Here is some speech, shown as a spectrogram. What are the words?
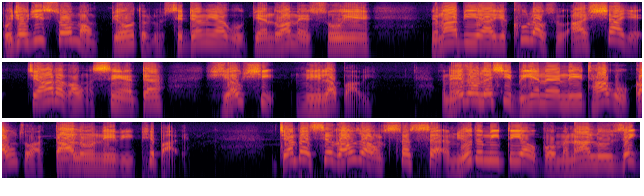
ဗိုလ်ချုပ်ကြီးစောမောင်ပြောတယ်လို့စစ်တမ်းလျားကိုပြန်သွားမယ်ဆိုရင်မြမပြည်ဟာယခုလောက်ဆိုအာရှရဲ့ကြားတကောင်အစင်အတန်းရောက်ရှိနေလောက်ပါပြီအ ਨੇ ဆုံးလက်ရှိ BNN နေထားကိုကောင်းစွာတာလွန်နေပြီဖြစ်ပါတယ်ကျမ်းပတ်စစ်ကောင်းဆောင်ဆက်ဆက်အမျိုးသမီးတယောက်ပေါ်မနာလိုစိတ်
